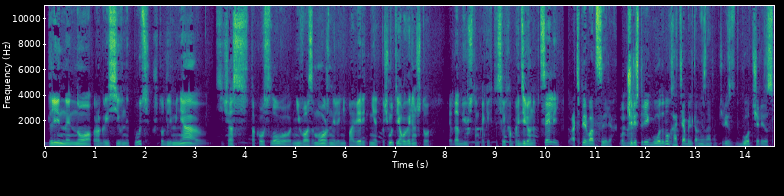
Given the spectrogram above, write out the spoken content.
длинный, но прогрессивный путь, что для меня сейчас такого слова невозможно или не поверить нет. Почему-то я уверен, что я добьюсь там каких-то своих определенных целей. А теперь о целях. Вот угу. через три года, ну хотя бы, там, не знаю, там, через год, через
